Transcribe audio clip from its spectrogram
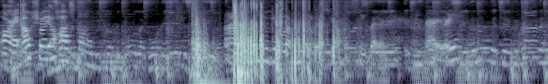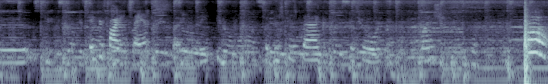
Alright, I'll show you how it's done. Alright, let me give it up a little bit so. Alright, ready? Take your fighting. Ready? Put this fist back, forward, lunge. Ah!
